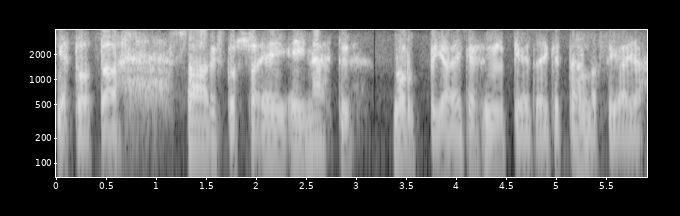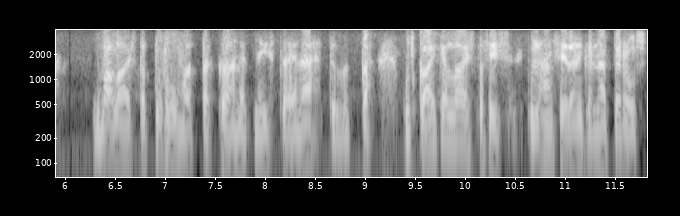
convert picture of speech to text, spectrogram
Ja tota, saaristossa ei, ei nähty norppia eikä hylkeitä eikä tällaisia ja valaista puhumattakaan, että niistä ei nähty, mutta, mutta kaikenlaista siis, kyllähän siellä niin nämä perus,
